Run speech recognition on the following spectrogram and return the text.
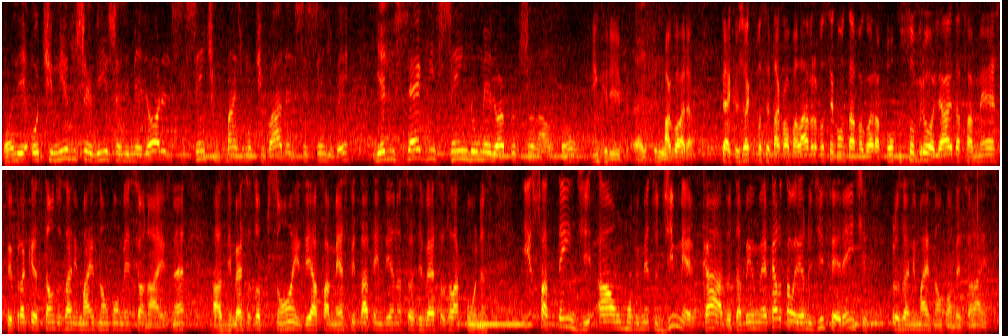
Então ele otimiza o serviço, ele melhora, ele se sente mais motivado, ele se sente bem e ele segue sendo o melhor profissional. Então, incrível. É incrível. Agora, Tecchio, já que você está com a palavra, você contava agora há pouco sobre o olhar da FAMESP para a questão dos animais não convencionais, né? As diversas opções e a FAMESP está atendendo essas diversas lacunas. Isso atende a um movimento de mercado? Também o mercado está olhando diferente para os animais não convencionais?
